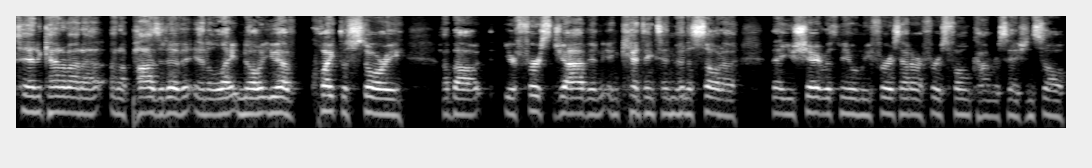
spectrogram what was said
to end kind of on a, on a positive and a light note, you have quite the story about your first job in, in Kensington, Minnesota, that you shared with me when we first had our first phone conversation. So,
